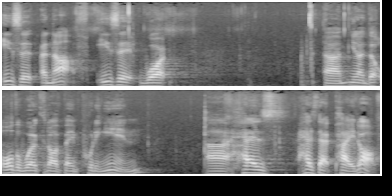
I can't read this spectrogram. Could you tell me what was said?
is it enough? Is it what, um, you know, the, all the work that I've been putting in uh, has, has that paid off?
